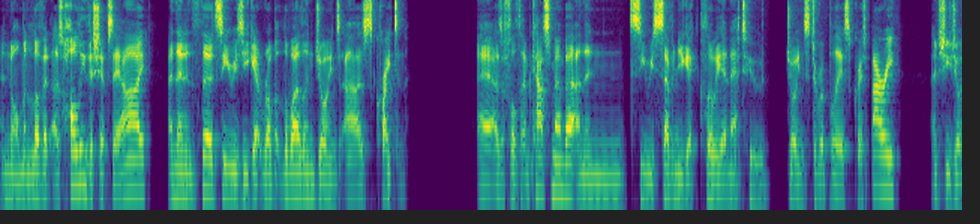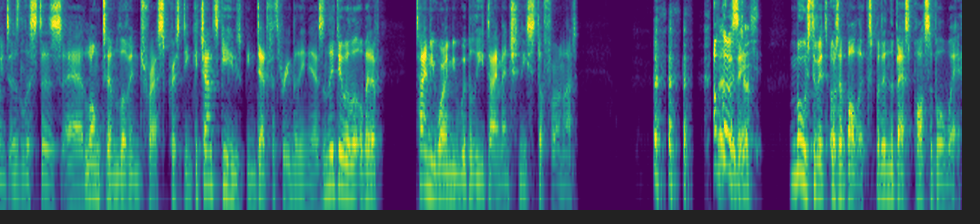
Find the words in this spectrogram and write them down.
and Norman Lovett as Holly, the ship's AI. And then in the third series, you get Robert Llewellyn joins as Kryten uh, as a full time cast member. And then series seven, you get Chloe Annett, who joins to replace Chris Barrie. And she joins as Lister's uh, long term love interest, Kristine Kochanski, who's been dead for three million years. And they do a little bit of timey wimey, wibbly, dimensiony stuff on that. I've got to say, just- most of it's utter bollocks, but in the best possible way.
